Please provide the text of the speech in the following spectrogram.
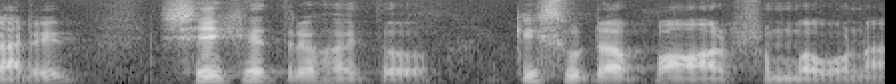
গাড়ির সেই ক্ষেত্রে হয়তো কিছুটা পাওয়ার সম্ভাবনা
